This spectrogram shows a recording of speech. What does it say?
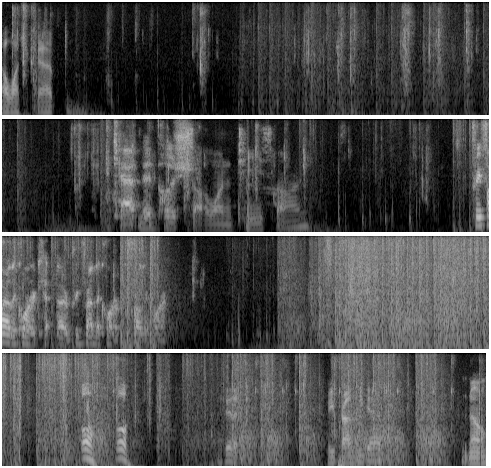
I'll watch Cap. Cat mid push. Saw one T spawn. Pre-fire the corner. Or pre-fire the corner. Pre-fire the corner. Oh, oh! I did it. Are you proud of me, Dad? No.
